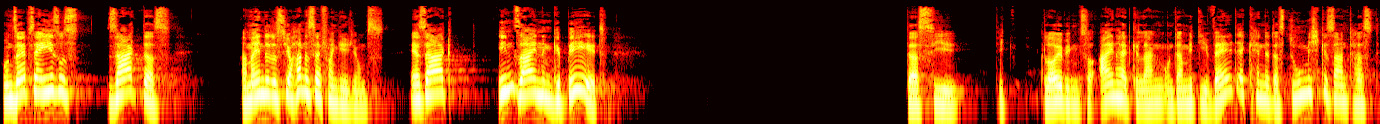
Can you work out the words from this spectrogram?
Und selbst Herr Jesus sagt das am Ende des Johannesevangeliums. Er sagt in seinem Gebet, dass sie die Gläubigen zur Einheit gelangen und damit die Welt erkenne, dass du mich gesandt hast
